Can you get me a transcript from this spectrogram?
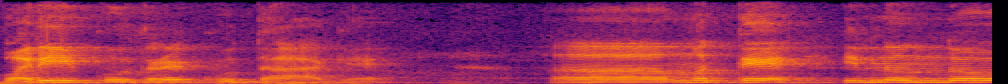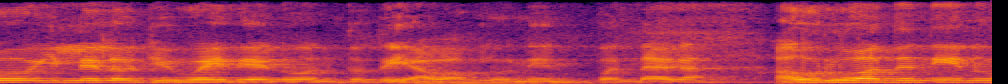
ಬರೀ ಕೂತರೆ ಕೂತ ಹಾಗೆ. ಮತ್ತು ಇನ್ನೊಂದು ಇಲ್ಲೆಲ್ಲೋ ಜೀವ ಇದೆ ಅನ್ನುವಂಥದ್ದು ಯಾವಾಗಲೂ ನೆನಪು ಬಂದಾಗ ಅವರು ಅದನ್ನೇನು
